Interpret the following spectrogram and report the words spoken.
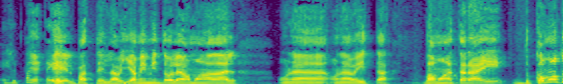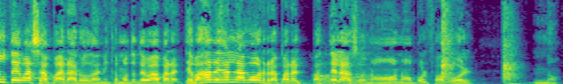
es el Es, pastel. es el pastel. Ya mismito le vamos a dar una, una vista. Vamos a estar ahí. ¿Cómo tú te vas a parar, Odani? ¿Cómo tú te vas a parar? ¿Te vas a dejar la gorra para el pastelazo? No, no, por favor. No.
